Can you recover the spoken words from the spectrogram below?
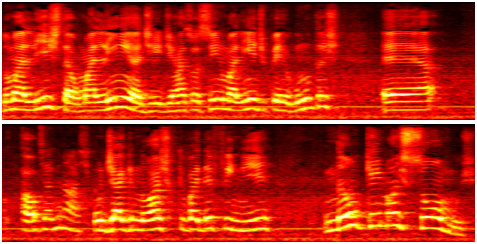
de, uma lista, uma linha de, de raciocínio, uma linha de perguntas, é, diagnóstico. um diagnóstico que vai definir não quem nós somos,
